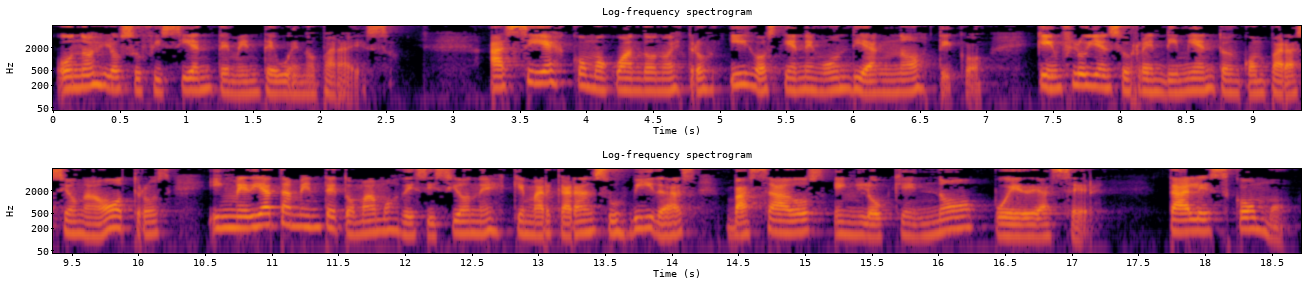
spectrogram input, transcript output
o no es lo suficientemente bueno para eso. Así es como cuando nuestros hijos tienen un diagnóstico que influye en su rendimiento en comparación a otros, inmediatamente tomamos decisiones que marcarán sus vidas basados en lo que no puede hacer, tales como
